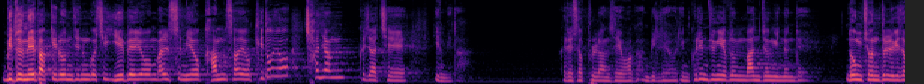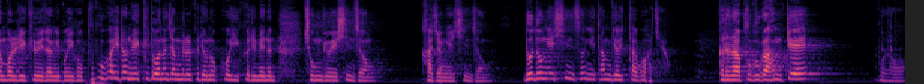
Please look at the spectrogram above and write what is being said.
믿음의 바퀴를 움직이는 것이 예배요, 말씀이요, 감사요, 기도요, 찬양 그 자체입니다. 그래서 불란서의 화가 밀려 어린 그림 중에 보면 만정이 있는데 농촌들에게서 멀리 교회당이 보이고 부부가 이런 후에 기도하는 장면을 그려놓고 이 그림에는 종교의 신성, 가정의 신성, 노동의 신성이 담겨 있다고 하죠. 그러나 부부가 함께 모여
